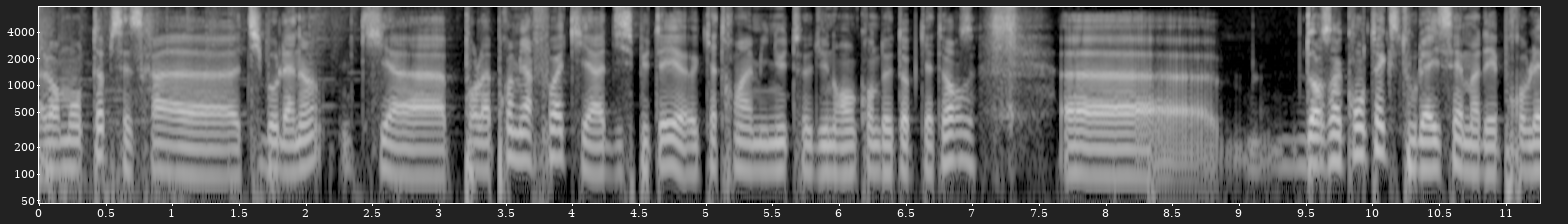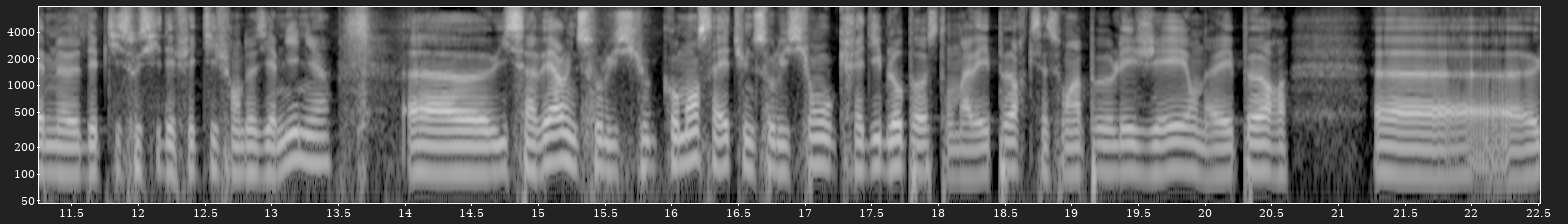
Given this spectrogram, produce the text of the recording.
Alors mon top, ce sera euh, Thibaut Lanin, qui a, pour la première fois, qui a disputé euh, 80 minutes d'une rencontre de top 14. Euh, dans un contexte où l'ASM a des problèmes, euh, des petits soucis d'effectifs en deuxième ligne, euh, il s'avère une solution, commence à être une solution crédible au poste. On avait peur que ça soit un peu léger, on avait peur euh,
